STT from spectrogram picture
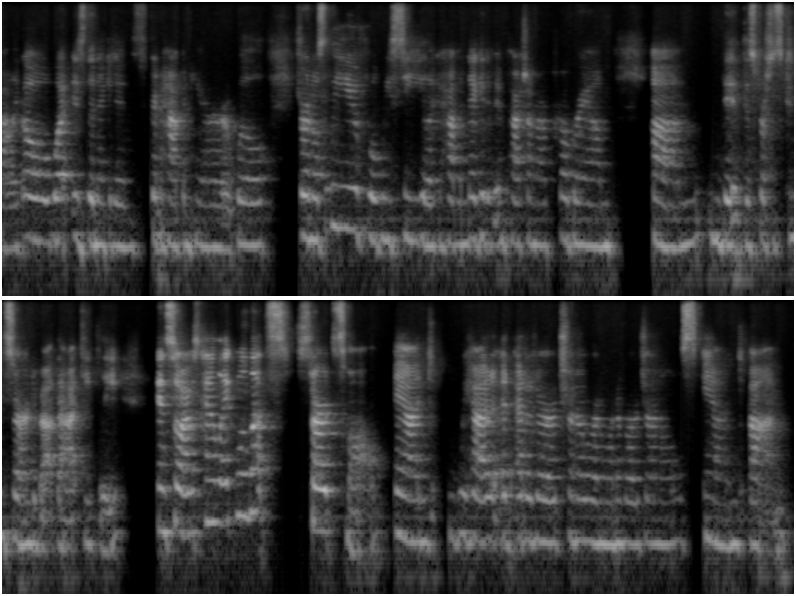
like, oh, what is the negative going to happen here? Will journals leave? Will we see like have a negative impact on our program? Um, the, this person's concerned about that deeply. And so I was kind of like, well, let's start small. And we had an editor turn over in one of our journals. And um,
